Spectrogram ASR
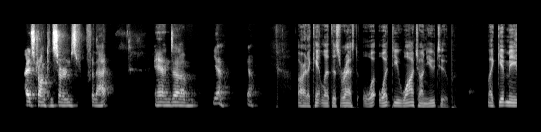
I had strong concerns for that, and um, yeah, yeah. All right, I can't let this rest. What what do you watch on YouTube? Like, give me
